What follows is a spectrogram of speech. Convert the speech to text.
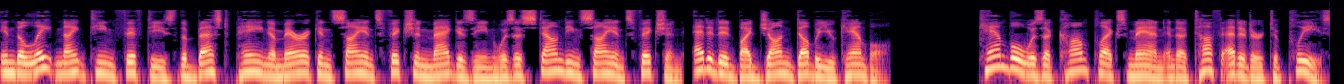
In the late 1950s the best-paying American science fiction magazine was Astounding Science Fiction, edited by John W. Campbell. Campbell was a complex man and a tough editor to please,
